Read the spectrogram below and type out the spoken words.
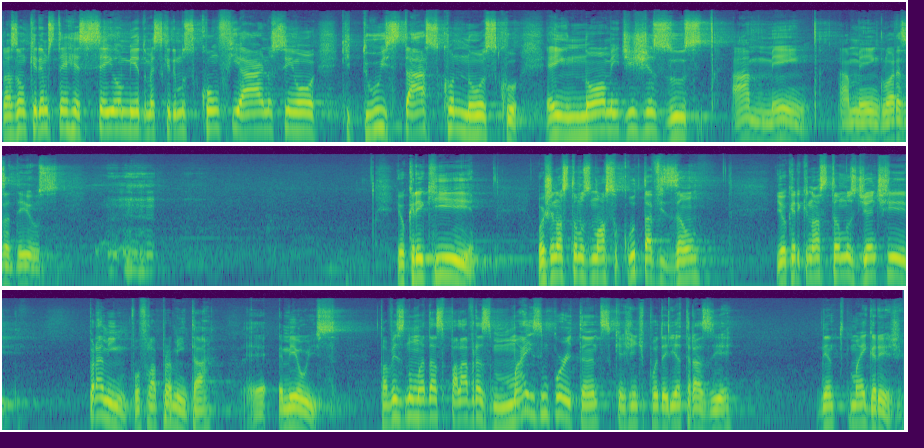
Nós não queremos ter receio ou medo, mas queremos confiar no Senhor, que Tu estás conosco, em nome de Jesus. Amém. Amém. Glórias a Deus. Eu creio que hoje nós estamos no nosso culto da visão. E eu creio que nós estamos diante, para mim, vou falar para mim, tá? É, é meu isso. Talvez numa das palavras mais importantes que a gente poderia trazer dentro de uma igreja.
